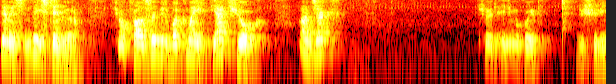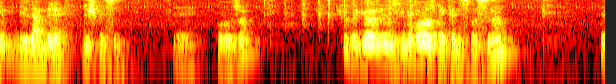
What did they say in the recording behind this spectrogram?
demesini de istemiyorum. Çok fazla bir bakıma ihtiyaç yok. Ancak şöyle elimi koyup düşüreyim birdenbire düşmesin e, horozu. Şurada gördüğünüz gibi horoz mekanizmasının e,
